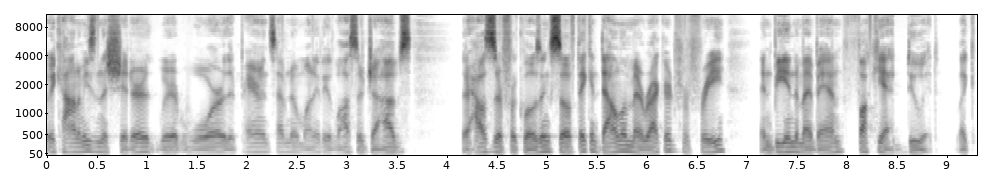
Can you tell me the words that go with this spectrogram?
economy's in the shitter we're at war their parents have no money They've lost their jobs their houses are foreclosing so if they can download my record for free and be into my band fuck yeah do it like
